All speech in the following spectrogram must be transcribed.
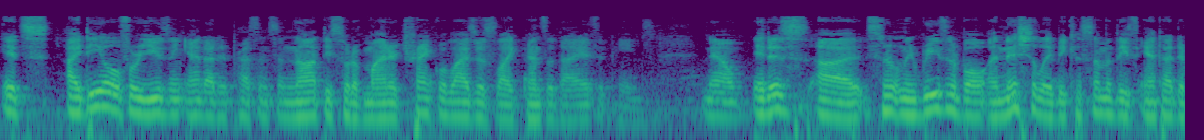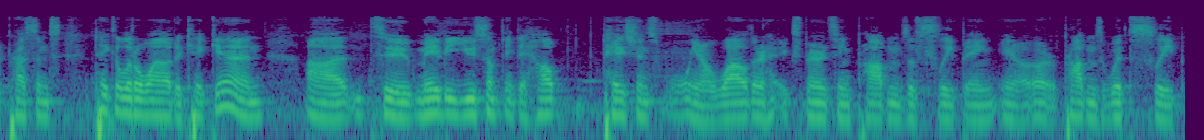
It's ideal for using antidepressants and not these sort of minor tranquilizers like benzodiazepines. Now, it is uh, certainly reasonable initially because some of these antidepressants take a little while to kick in uh, to maybe use something to help patients, you know, while they're experiencing problems of sleeping, you know, or problems with sleep.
